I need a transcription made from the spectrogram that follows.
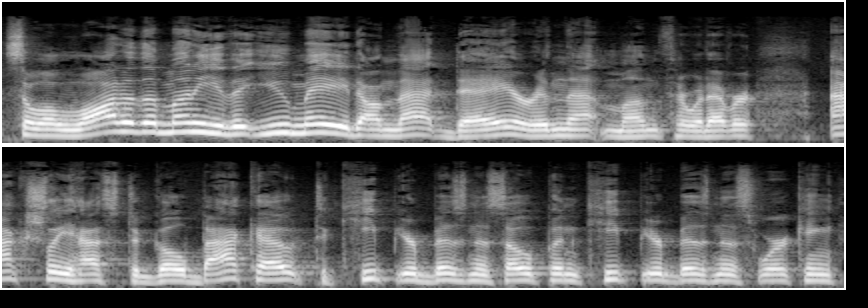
So, a lot of the money that you made on that day or in that month or whatever actually has to go back out to keep your business open, keep your business working,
